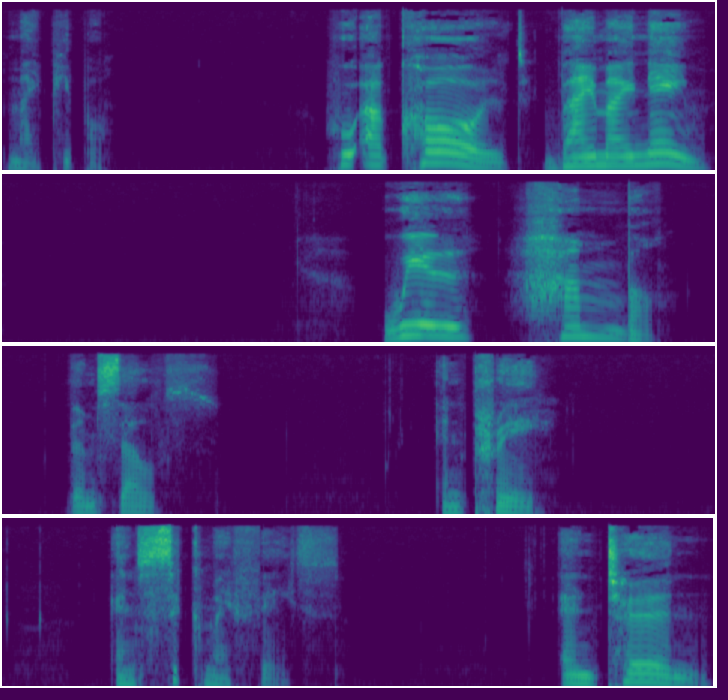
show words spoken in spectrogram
my people who are called by my name will humble themselves and pray and seek my face and turn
